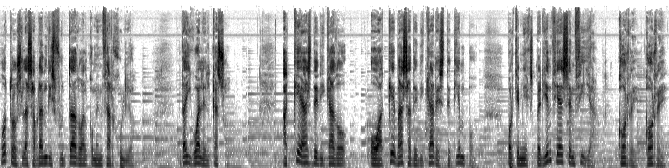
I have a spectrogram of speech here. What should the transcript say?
Otros las habrán disfrutado al comenzar julio. Da igual el caso. ¿A qué has dedicado o a qué vas a dedicar este tiempo? Porque mi experiencia es sencilla. Corre, corre,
